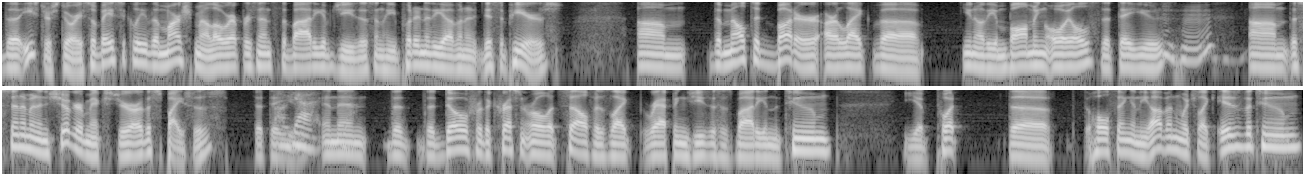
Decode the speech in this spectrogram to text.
the Easter story. So basically, the marshmallow represents the body of Jesus, and you put it into the oven and it disappears. Um, the melted butter are like the you know the embalming oils that they use. Um, the cinnamon and sugar mixture are the spices that they Oh, use, yeah, and then the the dough for the crescent roll itself is like wrapping Jesus' body in the tomb. You put the, the whole thing in the oven, which like is the tomb,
